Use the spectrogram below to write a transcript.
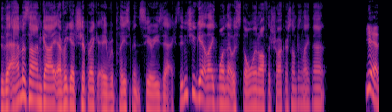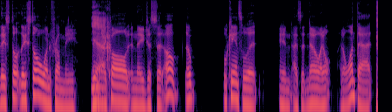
"Did the Amazon guy ever get shipwreck a replacement Series X? Didn't you get like one that was stolen off the truck or something like that?" Yeah, they stole they stole one from me. And then I called and they just said, "Oh, nope, we'll cancel it." And I said, "No, I don't. I don't want that.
